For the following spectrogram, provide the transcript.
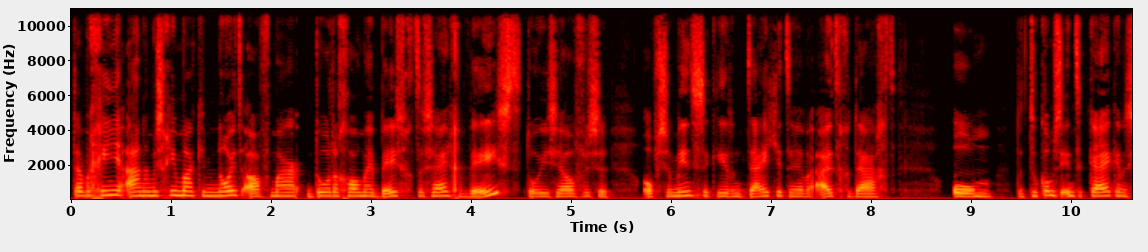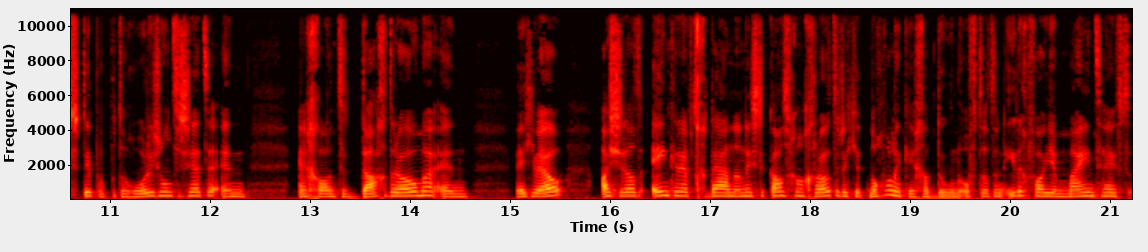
Daar begin je aan en misschien maak je hem nooit af. Maar door er gewoon mee bezig te zijn geweest. Door jezelf eens op zijn minst een keer een tijdje te hebben uitgedaagd. Om de toekomst in te kijken en een stip op de horizon te zetten. En, en gewoon te dagdromen. En weet je wel, als je dat één keer hebt gedaan, dan is de kans gewoon groter dat je het nog wel een keer gaat doen. Of dat in ieder geval je mind heeft,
